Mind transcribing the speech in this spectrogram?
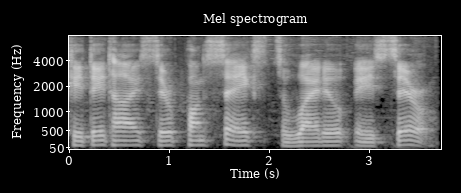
Key data is 0.6, the value is 0.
